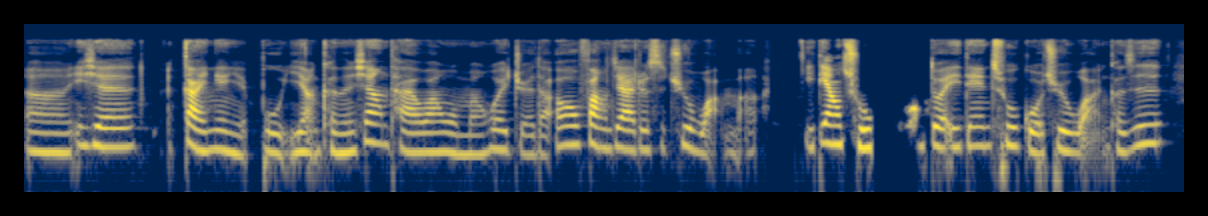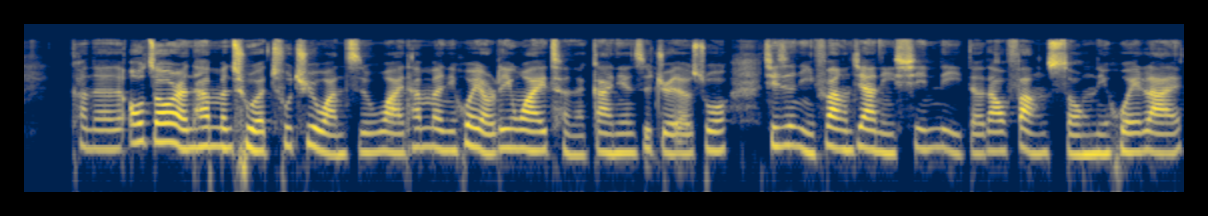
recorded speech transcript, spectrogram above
嗯、呃，一些概念也不一样。可能像台湾，我们会觉得哦，放假就是去玩嘛，一定要出国，对，一定出国去玩。可是可能欧洲人他们除了出去玩之外，他们会有另外一层的概念，是觉得说，其实你放假，你心里得到放松，你回来。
